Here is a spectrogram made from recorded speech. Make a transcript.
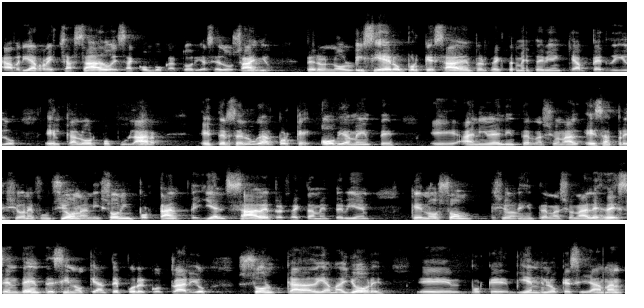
habría rechazado esa convocatoria hace dos años, pero no lo hicieron porque saben perfectamente bien que han perdido el calor popular. En tercer lugar, porque obviamente eh, a nivel internacional esas presiones funcionan y son importantes, y él sabe perfectamente bien que no son presiones internacionales descendentes, sino que antes, por el contrario, son cada día mayores, eh, porque vienen lo que se llaman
